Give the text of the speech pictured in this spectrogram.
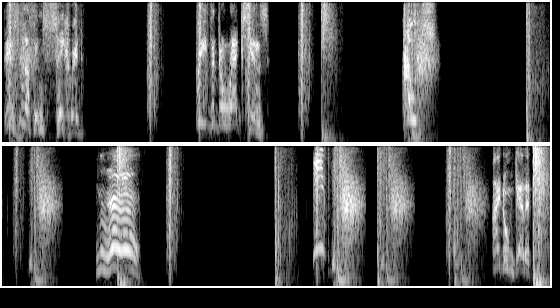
There's nothing sacred. Read the directions. Ouch! Don't get it.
